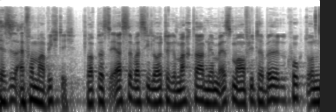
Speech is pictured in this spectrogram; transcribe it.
das ist einfach mal wichtig. Ich glaube, das Erste, was die Leute gemacht haben, die haben erstmal auf die Tabelle geguckt und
